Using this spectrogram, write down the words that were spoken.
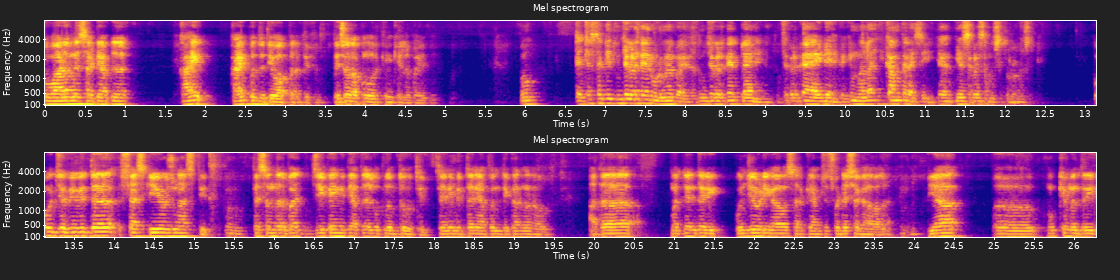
तो वाढवण्यासाठी आपल्याला काय काय पद्धती वापरता येतील त्याच्यावर आपण वर्किंग केलं पाहिजे. मग त्याच्यासाठी तुमच्याकडे काही रोडमॅप आहे? का तुमच्याकडे काही प्लॅन आहे? तुमच्याकडे काय आयडिया आहे? का की मला हे काम करायचं आहे या- या सगळ्या समस्या सोडवण्यासाठी. हो ज्या विविध शासकीय योजना असतील हम्म. त्या संदर्भात जे काही निधी आपल्याला उपलब्ध होतील त्या निमित्ताने आपण ते करणार आहोत आता मध्यंतरी कुंजेवाडी गावासारख्या आमच्या छोट्याशा गावाला या मुख्यमंत्री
